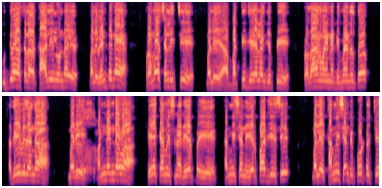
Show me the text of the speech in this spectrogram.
ఉద్యోగస్తుల ఖాళీలు ఉన్నాయి. మళ్ళీ వెంటనే ప్రమోషన్లు ఇచ్చి మళ్ళీ ఆ భర్తీ చేయాలని చెప్పి ప్రధానమైన డిమాండ్లతో. అదేవిధంగా మరి పన్నెండవ పే కమిషనర్ ఏర్పా కమిషన్ ఏర్పాటు చేసి మళ్ళీ కమిషన్ రిపోర్ట్ వచ్చే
